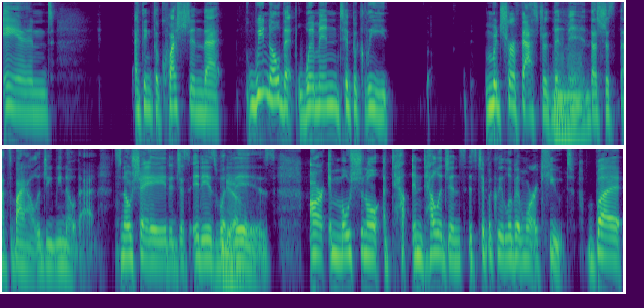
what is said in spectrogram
And I think the question that we know that women typically mature faster than Mhm. men. That's just that's biology. We know that. It's no shade. It just it is what Yeah. it is. Our emotional inte- intelligence is typically a little bit more acute. But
